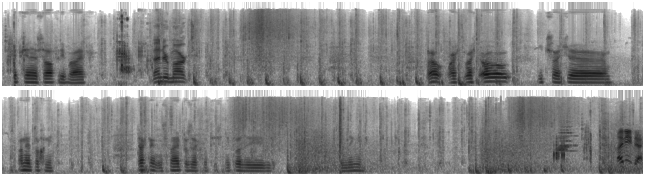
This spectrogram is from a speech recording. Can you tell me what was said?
Ik heb geen self-revive. Vendor marked. Oh, wacht, wacht. Oh, ik zag. eh Oh nee, toch niet. Ik dacht dat ik een sniper zag, dat is niet. Was die. die dingen. I need that.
